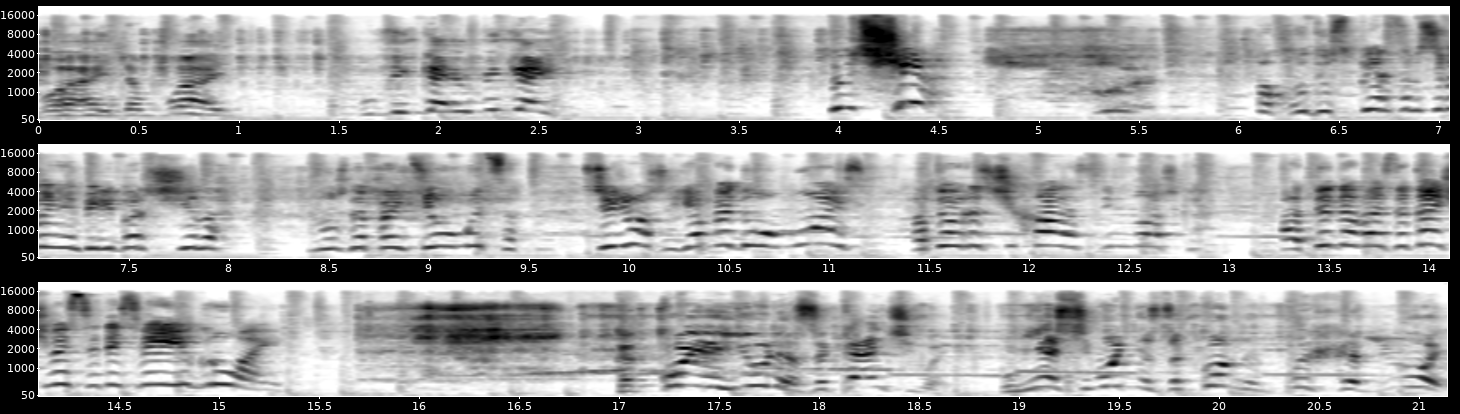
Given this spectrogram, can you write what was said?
Давай, давай. Убегай, убегай. Вообще! Походу с перцем сегодня переборщила. Нужно пойти умыться. Сережа, я пойду умоюсь, а то расчихалась немножко. А ты давай заканчивай с этой своей игрой. Какое, Юля, заканчивай? У меня сегодня законный выходной.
